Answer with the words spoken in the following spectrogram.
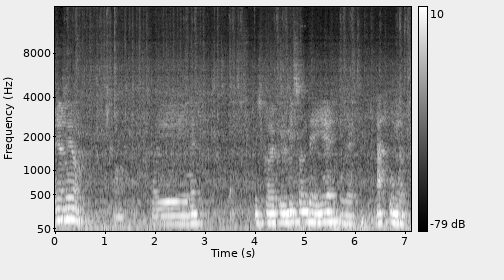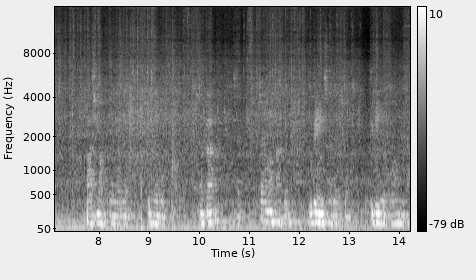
안녕하세요. 어, 저희는 뮤지컬 글루미 썬데이의 오늘 낮 공연 마지막 공연을 끝내고 잠깐 이제 짤막하게 무대 인사를 좀 드리려고 합니다.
